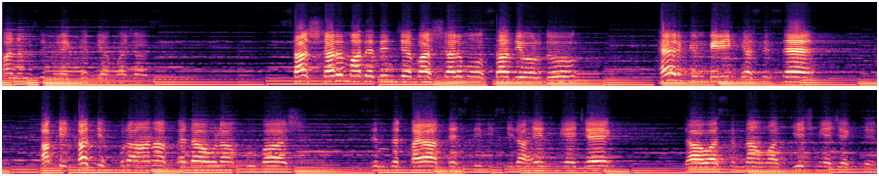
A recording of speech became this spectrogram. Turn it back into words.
kanımızı mürekkep yapacağız. Saçlarım adedince başlarım olsa diyordu, her gün biri kesilse, hakikati Kur'an'a feda olan bu baş, zındıkaya teslimi silah etmeyecek, davasından vazgeçmeyecektir.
